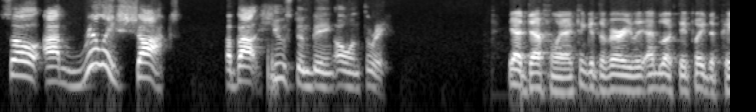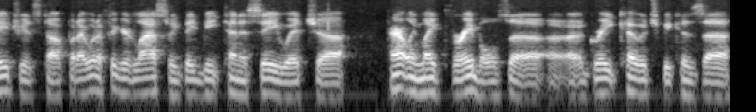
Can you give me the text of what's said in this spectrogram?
So I'm really shocked about Houston being 0 3. Yeah, definitely. I think at the very least, look, they played the Patriots tough, but I would have figured last week they'd beat Tennessee, which uh, apparently Mike Vrabel's a, a great coach because uh,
